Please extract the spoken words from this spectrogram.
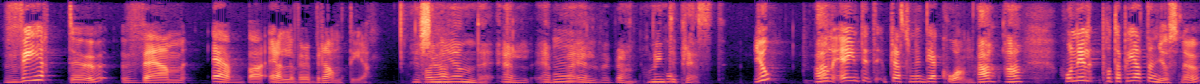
Vet du vem Ebba Elverbrandt är? Jag känner igen det. El, Ebba Elvebrand. Hon är inte präst. Jo, Hon är inte präst, hon är diakon. Ja, ja. Hon är på tapeten just nu.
